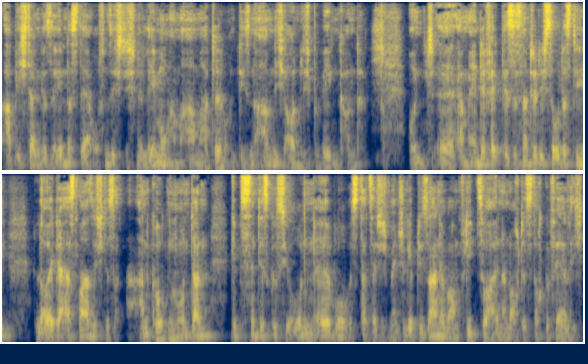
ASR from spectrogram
habe ich dann gesehen, dass der offensichtlich eine Lähmung am Arm hatte und diesen Arm nicht ordentlich bewegen konnte. Und äh, am Endeffekt ist es natürlich so, dass die Leute erstmal sich das angucken und dann gibt es eine Diskussion, äh, wo es tatsächlich Menschen gibt, die sagen, ja, warum fliegt so einer noch? Das ist doch gefährlich.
